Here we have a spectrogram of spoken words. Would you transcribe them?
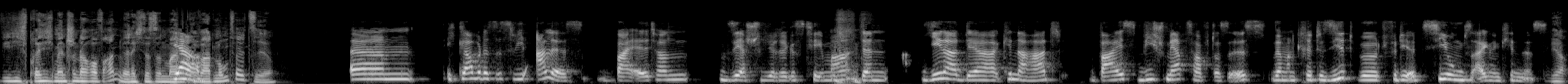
wie spreche ich Menschen darauf an, wenn ich das in meinem Ja. privaten Umfeld sehe? Ähm, ich glaube, das ist wie alles bei Eltern ein sehr schwieriges Thema, denn jeder, der Kinder hat, weiß, wie schmerzhaft das ist, wenn man kritisiert wird für die Erziehung des eigenen Kindes. Ja.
